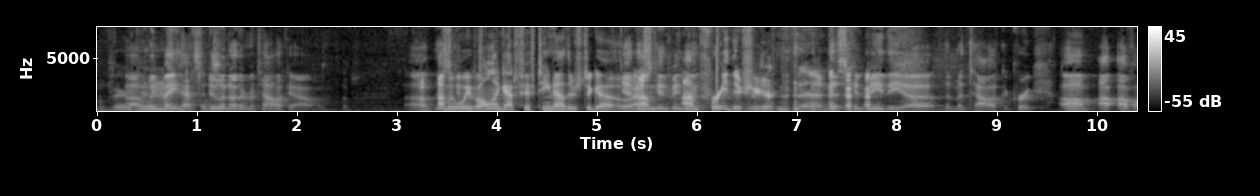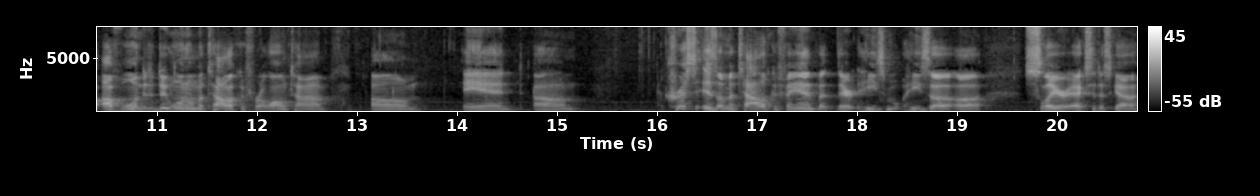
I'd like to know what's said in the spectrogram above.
very Uh, we may have to do another Metallica album. Uh, I mean, could- we've only got 15 others to go. Yeah, this I'm, could be the- I'm free this We're year. thin. this could be the uh, the Metallica crew. Um, I, I've I've wanted to do one on Metallica for a long time, um, and um, Chris is a Metallica fan, but there he's he's a, a Slayer Exodus guy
